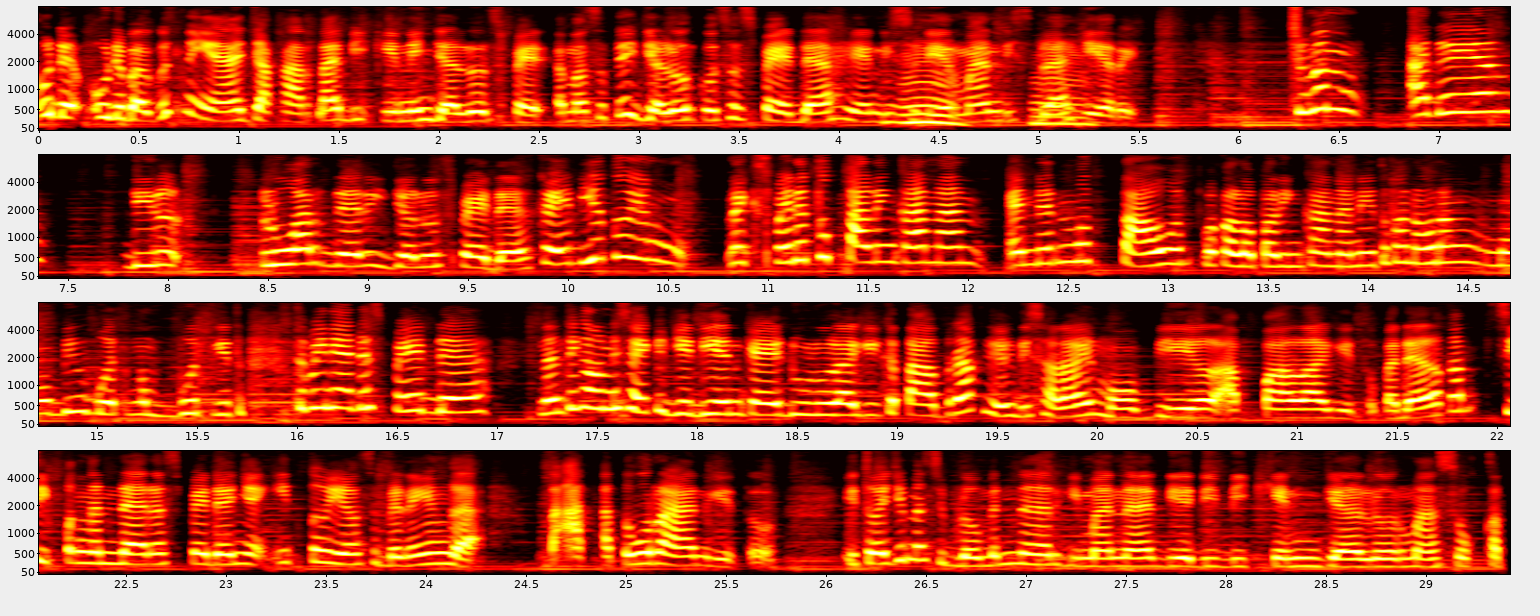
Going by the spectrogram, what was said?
udah udah bagus nih ya Jakarta bikinin jalur sepeda Maksudnya jalur khusus sepeda Yang di Hmm, Sudirman di sebelah hmm. kiri Cuman ada yang di luar dari jalur sepeda. Kayak dia tuh yang naik sepeda tuh paling kanan. And then lu tahu apa kalau paling kanan itu kan orang mobil buat ngebut gitu. Tapi ini ada sepeda. Nanti kalau misalnya kejadian kayak dulu lagi ketabrak Yang disalahin mobil apalah gitu. Padahal kan si pengendara sepedanya itu yang sebenarnya nggak taat aturan gitu. Itu aja masih belum benar gimana dia dibikin jalur masuk ke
